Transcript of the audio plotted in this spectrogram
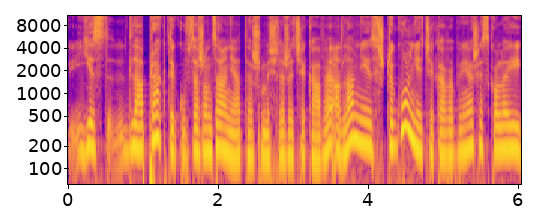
jest dla praktyków zarządzania też myślę, że ciekawe, a dla mnie jest szczególnie ciekawe, ponieważ ja z kolei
